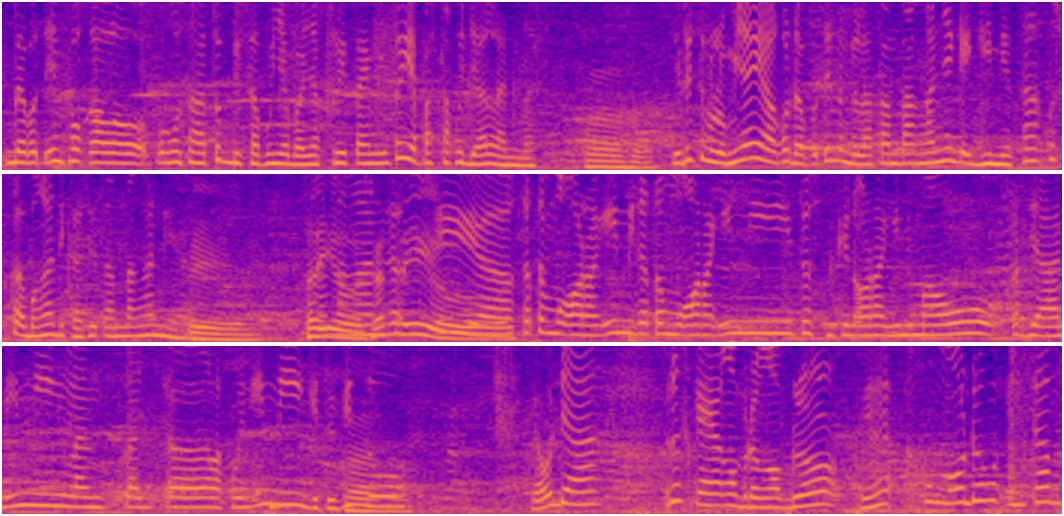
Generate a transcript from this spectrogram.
dapat info kalau pengusaha tuh bisa punya banyak free time itu ya pas aku jalan mas Haha. jadi sebelumnya ya aku dapetin adalah tantangannya kayak gini kan aku suka banget dikasih tantangan ya Iya. Serius, Tantangan kan ke- serius. Iya, ketemu orang ini, ketemu orang ini, terus bikin orang ini mau kerjaan ini, lang- la- eh, lakuin ini, gitu-gitu. Ya udah, terus kayak ngobrol-ngobrol, ya aku mau dong income.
